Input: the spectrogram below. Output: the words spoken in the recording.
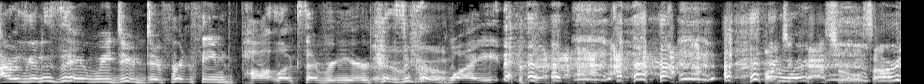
I was gonna say we do different themed potlucks every year because we we're go. white. Bunch of casseroles, huh?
